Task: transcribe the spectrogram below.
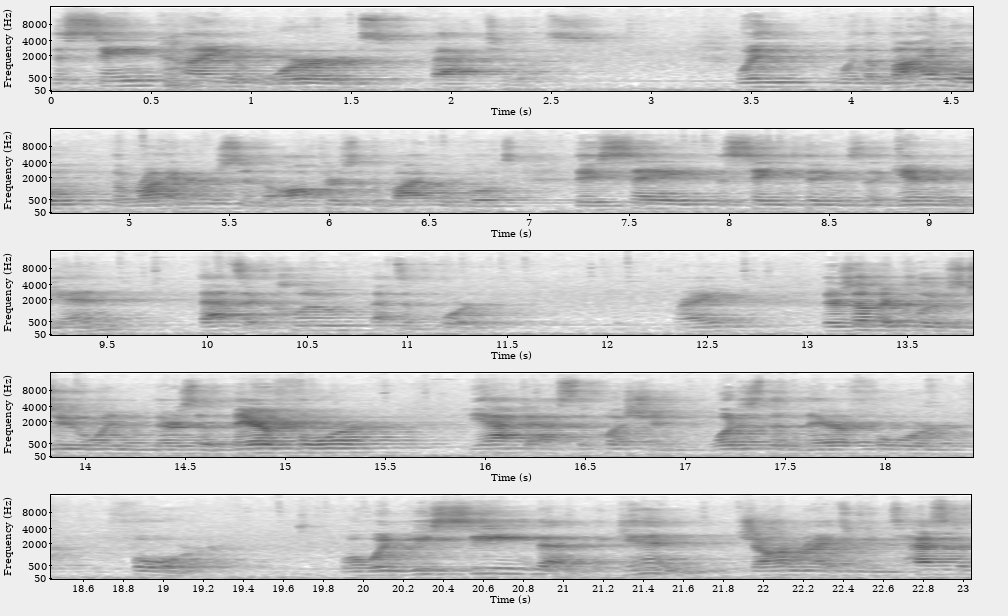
the same kind of words back to us. When, when the Bible, the writers and the authors of the Bible books, they say the same things again and again, that's a clue, that's important. Right? There's other clues too. When there's a therefore, you have to ask the question, what is the therefore for? Well, when we see that, again, John writes, we test it,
